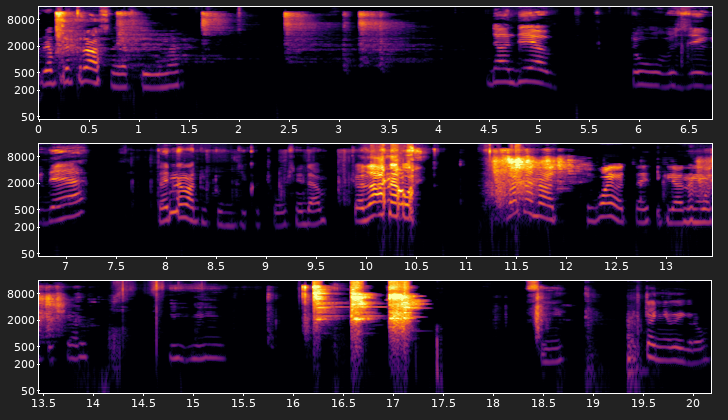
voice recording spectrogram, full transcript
Я прекрасно, як ти умер. Я не всегда. Та й нема тут тут дико чогось не дам. Що заново? Вот она, твой оцей стекляний мост ще раз. Угу. Ні. Ніхто не виграв.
